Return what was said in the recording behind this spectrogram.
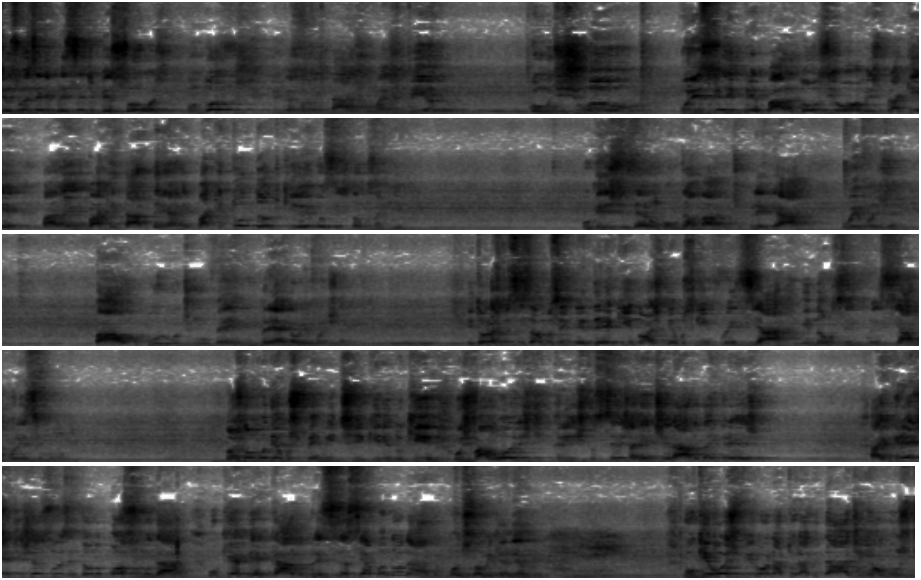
Jesus ele precisa de pessoas com todos os tipos de personalidade, como a de Pedro, como de João. Por isso que ele prepara 12 homens, para quê? Para impactar a terra. Impactou tanto que eu e você estamos aqui. Porque eles fizeram um bom trabalho de pregar o Evangelho. Paulo, por último, vem e prega o Evangelho. Então nós precisamos entender que nós temos que influenciar e não ser influenciado por esse mundo. Nós não podemos permitir, querido, que os valores de Cristo sejam retirados da igreja. A igreja de Jesus, então não posso mudar. O que é pecado precisa ser abandonado. Quantos estão me entendendo? Porque hoje virou naturalidade. Em alguns,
